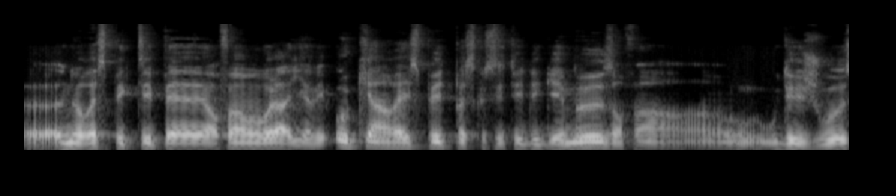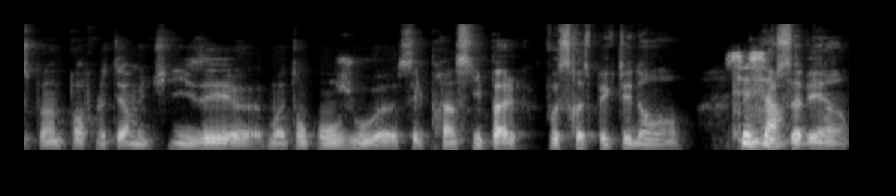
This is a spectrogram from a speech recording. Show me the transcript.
ne respectait pas, enfin voilà, il y avait aucun respect parce que c'était des gameuses, enfin ou, des joueuses, peu importe le terme utilisé. moi, tant qu'on joue, c'est le principal. Faut se respecter dans c'est ça. Vous savez, hein,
